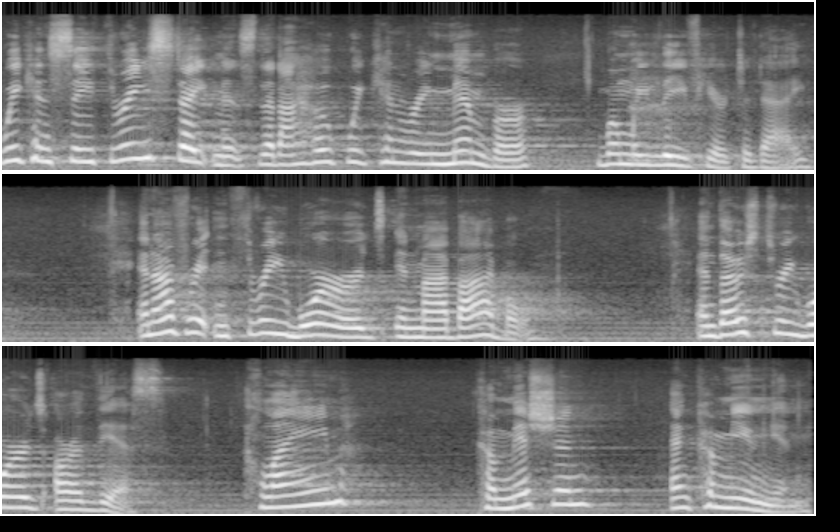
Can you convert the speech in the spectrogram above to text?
we can see three statements that I hope we can remember when we leave here today. And I've written three words in my Bible. And those three words are this claim, commission, and communion.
